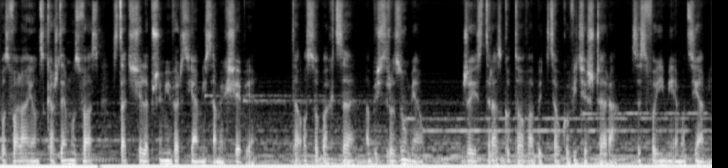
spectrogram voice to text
pozwalając każdemu z Was stać się lepszymi wersjami samych siebie. Ta osoba chce, abyś zrozumiał, że jest teraz gotowa być całkowicie szczera ze swoimi emocjami.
